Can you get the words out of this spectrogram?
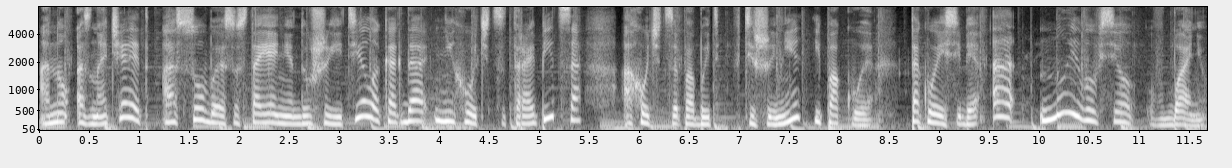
Оно означает особое состояние души и тела, когда не хочется торопиться, а хочется побыть в тишине и покое. Такое себе «а ну его все в баню».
